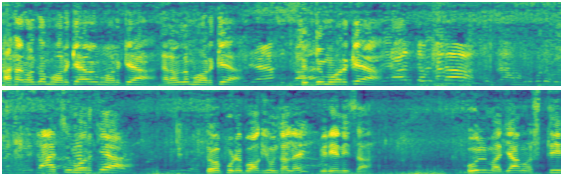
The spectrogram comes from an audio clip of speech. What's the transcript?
हा सर्वांचा मोहरक्या मोरक्या मोहरक्या ह्याला म्हणलं मोहरक्या सिद्धू मोहरक्या काचू मोहरक्या तो पुढे बॉग घेऊन चाललाय बिर्याणीचा. फुल मजा मस्ती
